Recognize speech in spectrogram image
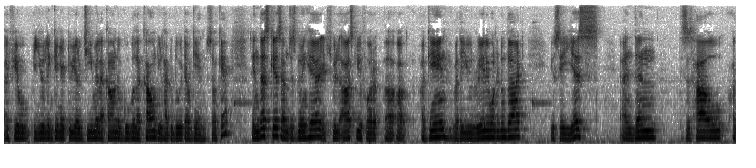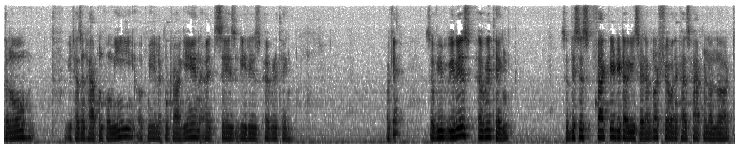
if you you linking it to your Gmail account or Google account you'll have to do it again. So okay? So in this case I'm just going here. It will ask you for uh, again whether you really want to do that. You say yes and then this is how I don't know it hasn't happened for me. Okay let me try again. It says erase everything. Okay? So we've erased everything. So this is factory data reset. I'm not sure whether it has happened or not.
